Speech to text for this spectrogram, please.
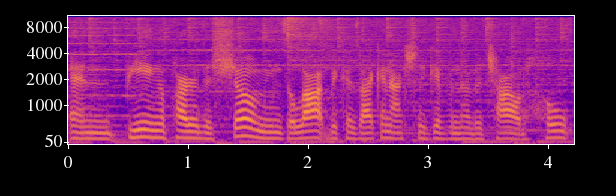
And being a part of this show means a lot because I can actually give another child hope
